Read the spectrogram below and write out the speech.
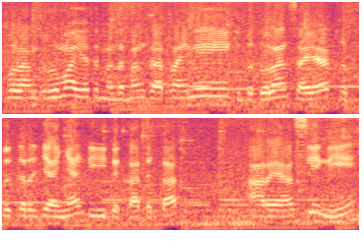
pulang ke rumah ya teman-teman karena ini kebetulan saya bekerjanya di dekat-dekat area sini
